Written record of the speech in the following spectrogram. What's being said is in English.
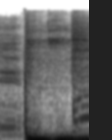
it.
